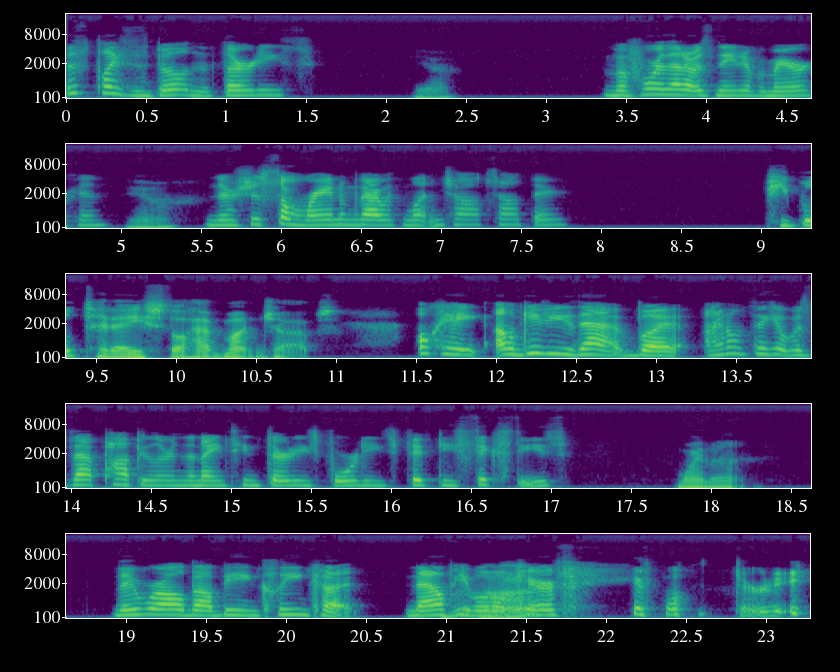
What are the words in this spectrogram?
This place is built in the 30s. yeah, Before that, it was Native American. yeah. And there's just some random guy with mutton chops out there. People today still have mutton chops. Okay, I'll give you that, but I don't think it was that popular in the 1930s, 40s, 50s, 60s. Why not? They were all about being clean cut. Now people Uh-uh. don't care if they look dirty.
